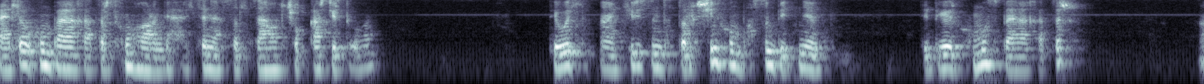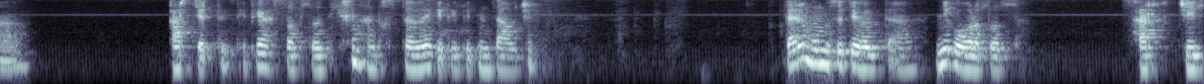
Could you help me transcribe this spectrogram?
аливаа хүн байгаа газар хүн хоорондын харилцааны асуудал заавал чуг гарч ирдэг байна. Тэгвэл Христийн дотор шинэ хүн болсон бидний хувьд тэдгээр хүмүүс байгаа газар гарч ирдэг. Тэдгээр асуудлууд хэрхэн хандах ёстой вэ гэдгийг бидэнд заавж байна. Зарим хүмүүсүүдийн хувьд нэг уур бол сар, жил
